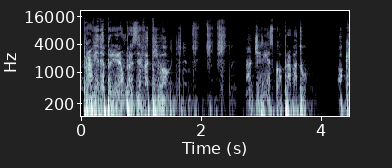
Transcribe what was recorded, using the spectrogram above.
Provi ad aprire un preservativo. Non ci riesco, prova tu. Ok?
